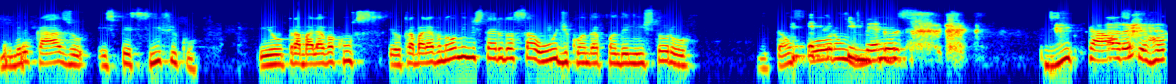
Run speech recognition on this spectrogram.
No meu caso específico, eu trabalhava com eu trabalhava no Ministério da Saúde quando a pandemia estourou. Então foram merda. dias de caos, Cara. terror,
